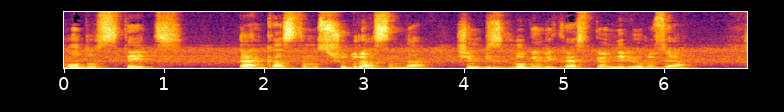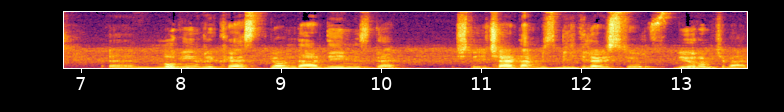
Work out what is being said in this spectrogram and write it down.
model state'den kastımız şudur aslında. Şimdi biz login request gönderiyoruz ya. E, login request gönderdiğimizde işte içeriden biz bilgiler istiyoruz. Diyorum ki ben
